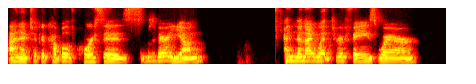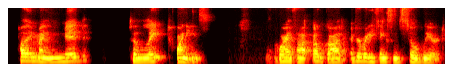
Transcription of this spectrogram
and I took a couple of courses. I was very young, and then I went through a phase where, probably my mid to late twenties, where I thought, oh God, everybody thinks I'm so weird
